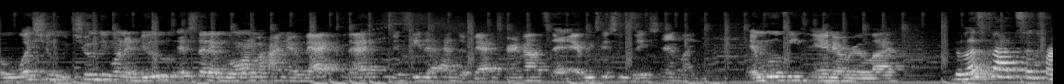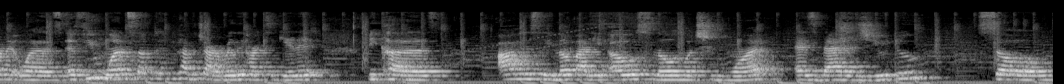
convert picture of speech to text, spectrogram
what you truly want to do instead of going behind their back. Because as you can see, that has a bad turnouts in every situation, like in movies and in real life. The lesson I took from it was if you want something, you have to try really hard to get it because obviously nobody else knows what you want as bad as you do. So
